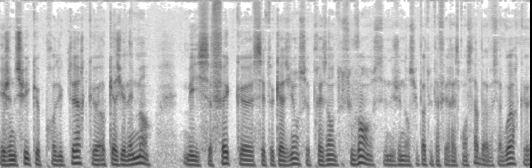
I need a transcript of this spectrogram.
Et je ne suis que producteur qu'occasionnellement. Mais il se fait que cette occasion se présente souvent. Je n'en suis pas tout à fait responsable, à savoir que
